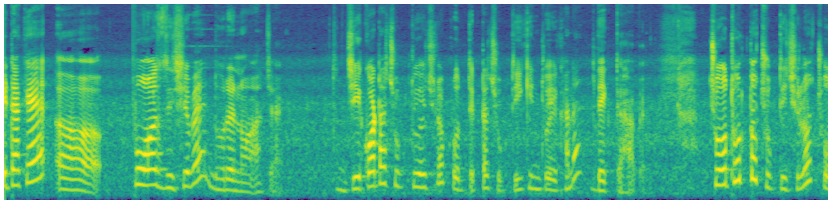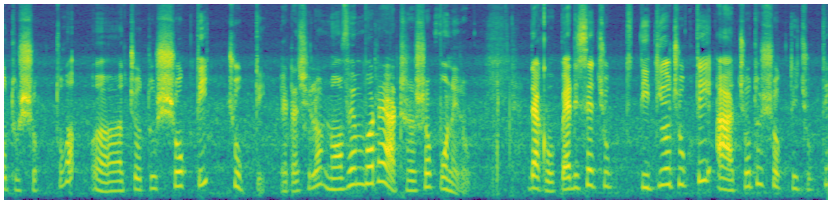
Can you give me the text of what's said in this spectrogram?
এটাকে পজ হিসেবে ধরে নেওয়া যায় যে কটা চুক্তি হয়েছিল প্রত্যেকটা চুক্তি কিন্তু এখানে দেখতে হবে। চতুর্থ চুক্তি ছিল চতুর্শক্ত চতুর্শক্তি চুক্তি। এটা ছিল নভেম্বরের আঠারোশো পনেরো। দেখো, প্যারিসের চুক্তি তৃতীয় চুক্তি আর চতুর্শক্তি চুক্তি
